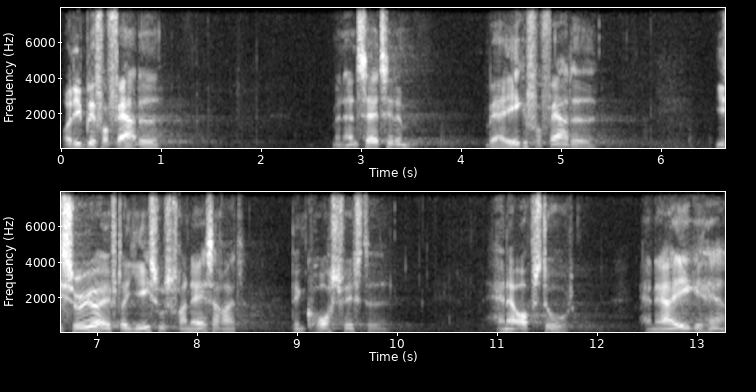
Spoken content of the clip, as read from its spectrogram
og de blev forfærdede. Men han sagde til dem, vær ikke forfærdede. I søger efter Jesus fra Nazareth, den korsfæstede. Han er opstået. Han er ikke her.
